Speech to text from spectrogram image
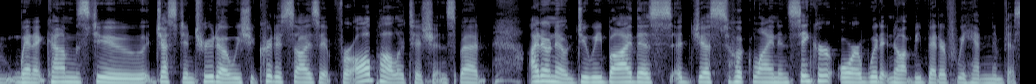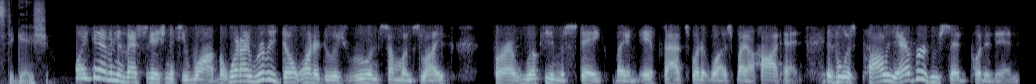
when it comes to Justin Trudeau, we should criticize it for all politicians. But I don't know. Do we buy this just hook, line, and sinker, or would it not be better if we had an investigation? Well, you can have an investigation if you want, but what I really don't want to do is ruin someone's life for a rookie mistake, if that's what it was, by a hothead. If it was Poilievre who said put it in,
